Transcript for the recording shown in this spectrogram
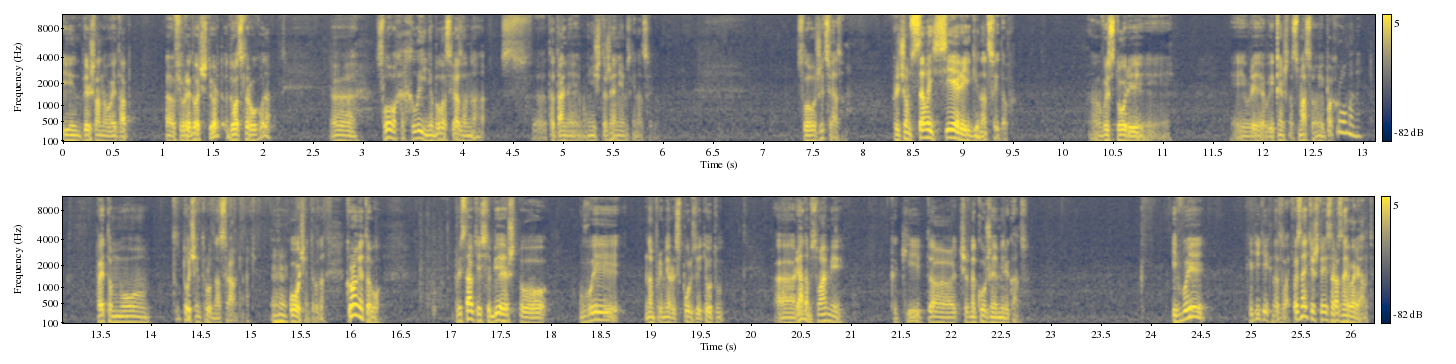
и перешла на новый этап э, в феврале 24 22 года, э, слово хохлы не было связано с э, тотальным уничтожением, с геноцидом. Слово жить связано. Причем с целой серией геноцидов в истории евреев и, конечно, с массовыми погромами. Поэтому тут очень трудно сравнивать. Мгм. Очень трудно. Кроме того, представьте себе, что вы, например, используете вот э, рядом с вами какие-то чернокожие американцы. И вы хотите их назвать. Вы знаете, что есть разные варианты.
